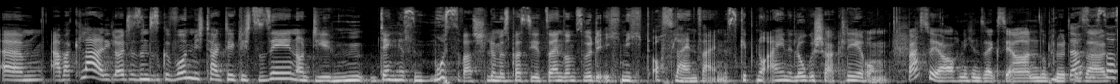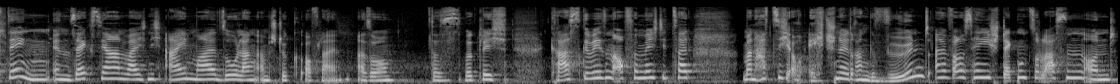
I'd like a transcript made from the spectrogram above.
Ähm, aber klar, die Leute sind es gewohnt, mich tagtäglich zu sehen und die denken, es muss was Schlimmes passiert sein, sonst würde ich nicht offline sein. Es gibt nur eine logische Erklärung. Warst du ja auch nicht in sechs Jahren, so blöd Das gesagt. ist das Ding. In sechs Jahren war ich nicht einmal so lang am Stück offline. Also das ist wirklich krass gewesen, auch für mich die Zeit. Man hat sich auch echt schnell dran gewöhnt, einfach das Handy stecken zu lassen. Und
